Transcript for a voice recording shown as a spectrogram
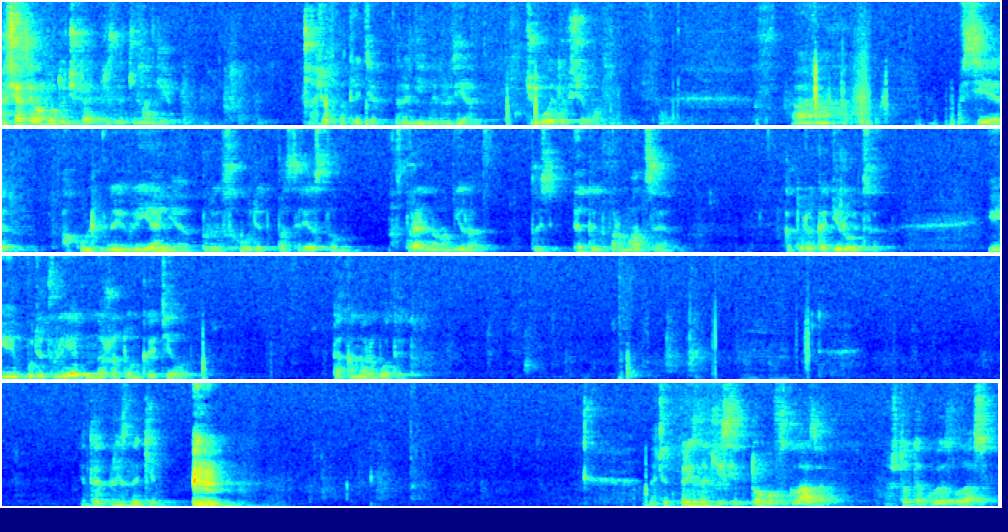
Сейчас я вам буду читать признаки магии. Значит, смотрите, дорогие мои друзья, чему это все а, все оккультные влияния происходят посредством астрального мира. То есть это информация, которая кодируется и будет влиять на наше тонкое тело. Так оно работает. Итак, признаки. Значит, признаки симптомов сглаза. А что такое сглаз?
